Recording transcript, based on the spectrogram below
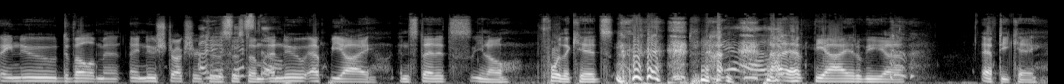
a new development, a new structure A to new the system, a new FBI. Instead, it's you know for the kids, not, Yeah, not like- FDI. It'll be uh, FDK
